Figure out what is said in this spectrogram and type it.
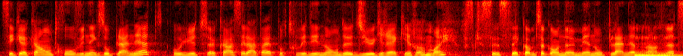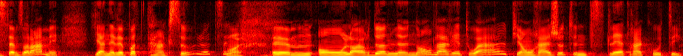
c'est que quand on trouve une exoplanète, au lieu de se casser la tête pour trouver des noms de dieux grecs et romains, parce que c'est- c'était comme ça qu'on nommait nos planètes dans notre système solaire, mais il n'y en avait pas tant que ça, là. Ouais. Euh, on leur donne le nom de leur étoile, puis on rajoute une petite lettre à côté.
